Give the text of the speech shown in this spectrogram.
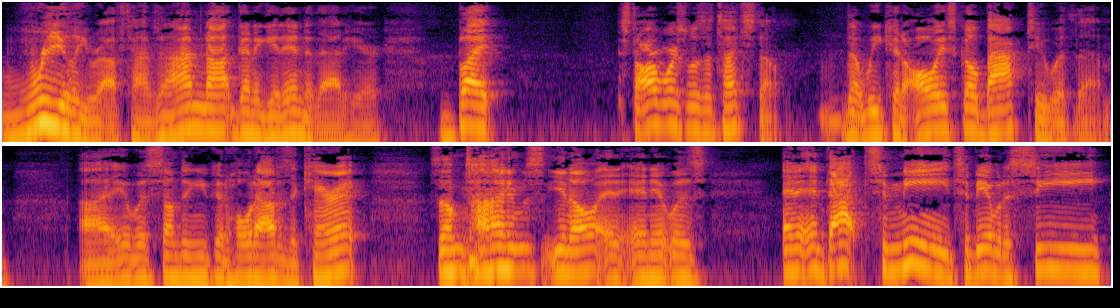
really rough times, and I'm not going to get into that here. But Star Wars was a touchstone that we could always go back to with them. Uh, it was something you could hold out as a carrot sometimes, you know, and, and it was, and, and that to me, to be able to see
